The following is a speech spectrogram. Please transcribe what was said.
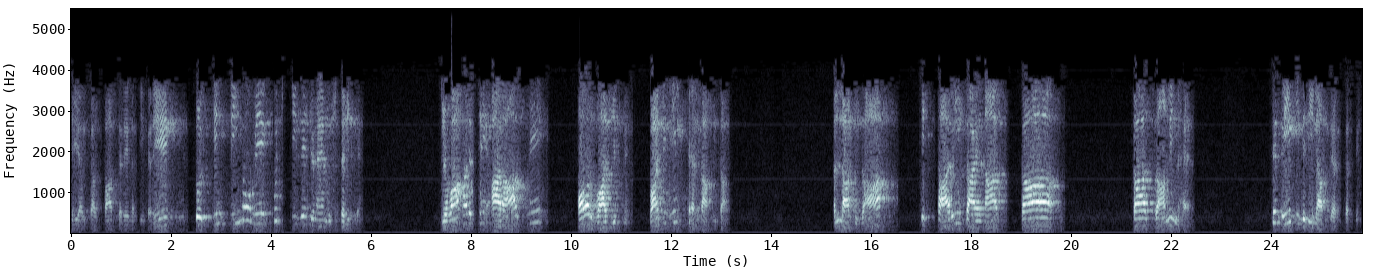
یا اس کا بات کرے، نفی کرے۔ تو ان تینوں میں کچھ چیزیں جو ہیں مشترک ہیں۔ جواہر میں، آراز میں اور واجب میں۔ واجب ایک ہے اللہ کی اللہ کی ذات اس ساری کائنات کا کا ضامن ہے۔ صرف ایک ہی دلیل آپ سے عرض کرتے ہیں۔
